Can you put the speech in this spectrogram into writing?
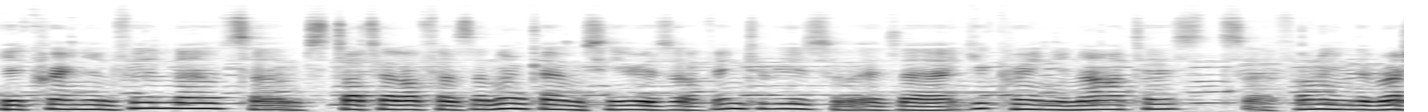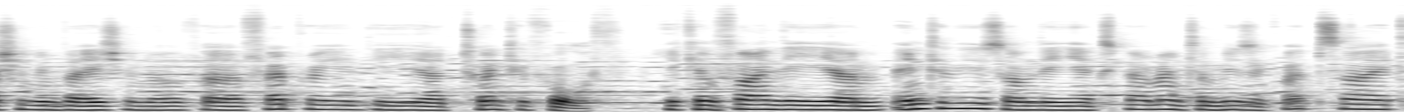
Ukrainian Field Notes um, started off as an ongoing series of interviews with uh, Ukrainian artists uh, following the Russian invasion of uh, February the 24th. Uh, you can find the um, interviews on the experimental music website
